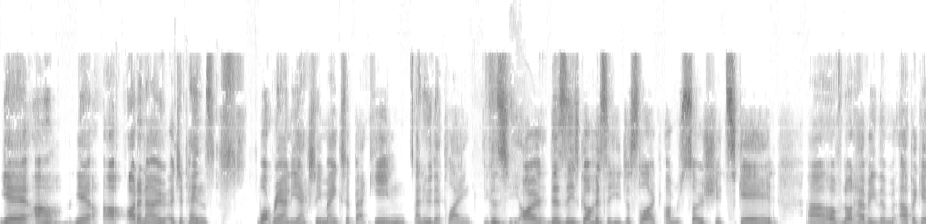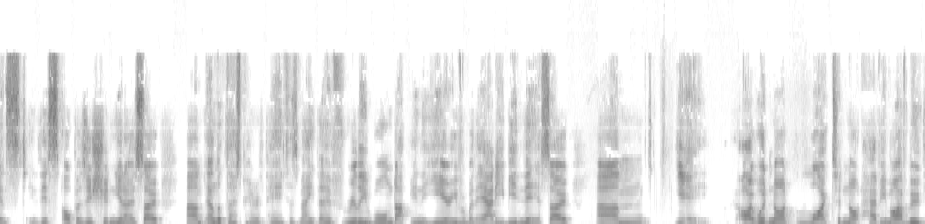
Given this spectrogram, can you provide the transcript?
Yeah, oh, yeah. I, I don't know. It depends what round he actually makes it back in and who they're playing. Because I there's these guys that you're just like. I'm so shit scared uh, of not having them up against this opposition. You know, so. Um, and look, those pair of Panthers, mate, they've really warmed up in the year, even without him in there. So, um, yeah, I would not like to not have him. I've moved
